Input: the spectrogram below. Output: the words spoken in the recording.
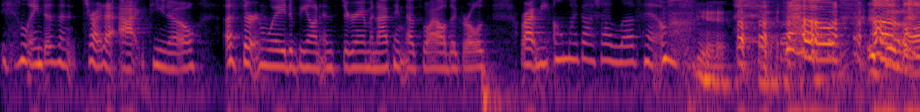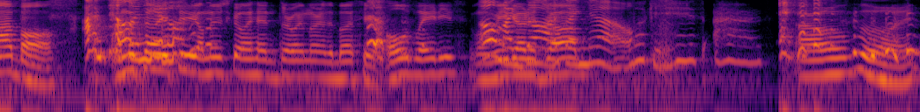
Lane doesn't try to act, you know, a certain way to be on Instagram and I think that's why all the girls write me, "Oh my gosh, I love him." Yeah, so, it's in um, the eyeballs. I'm I'm telling gonna tell you. you. too. I'm gonna just go ahead and throw him under the bus here. Old ladies, when oh we my go gosh, to jobs, Oh my gosh, I know. look at his eyes. Oh boy.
